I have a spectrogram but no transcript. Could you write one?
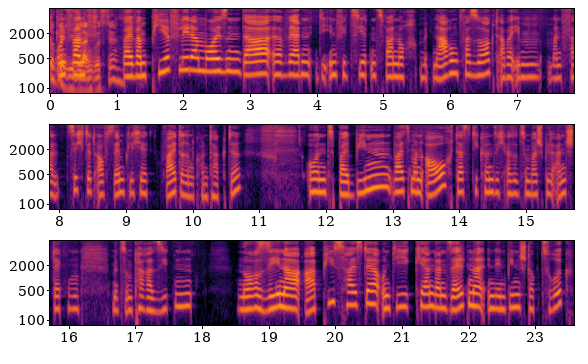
Okay, und Languste. bei Vampirfledermäusen, da äh, werden die Infizierten zwar noch mit Nahrung versorgt, aber eben man verzichtet auf sämtliche weiteren Kontakte. Und bei Bienen weiß man auch, dass die können sich also zum Beispiel anstecken mit so einem Parasiten. Norsena apis heißt der und die kehren dann seltener in den Bienenstock zurück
